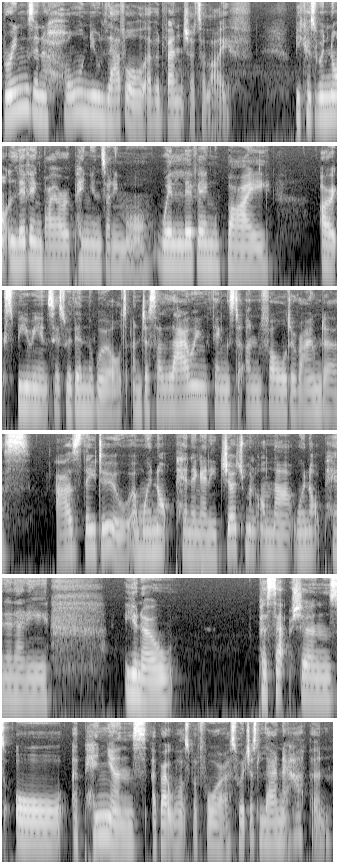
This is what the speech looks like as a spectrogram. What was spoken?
brings in a whole new level of adventure to life because we're not living by our opinions anymore. We're living by our experiences within the world and just allowing things to unfold around us as they do. And we're not pinning any judgment on that. We're not pinning any, you know, perceptions or opinions about what's before us. We're just letting it happen.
